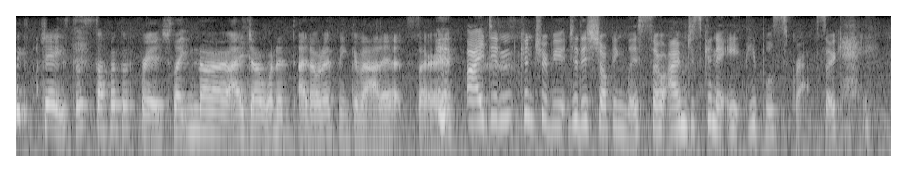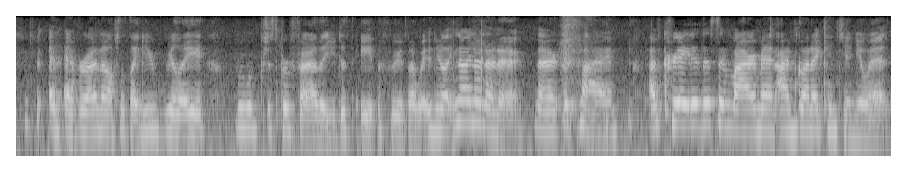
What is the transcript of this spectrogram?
like, Jace, stuff in the fridge. Like, no, I don't want to. I don't want to think about it. So, I didn't contribute to this shopping list, so I'm just gonna eat people's scraps, okay? And everyone else is like, you really, we would just prefer that you just eat the food that way. And you're like, no, no, no, no, no, it's fine. I've created this environment. I'm gonna continue it.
